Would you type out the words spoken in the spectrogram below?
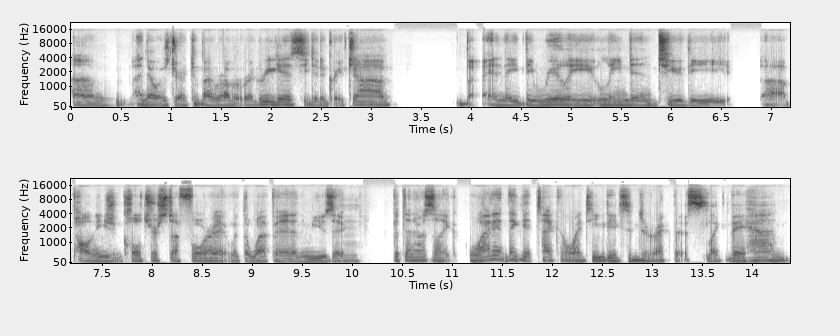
Um, I know it was directed by Robert Rodriguez. He did a great job, but and they they really leaned into the uh, Polynesian culture stuff for it with the weapon and the music. Mhm. But then I was like, why didn't they get Taika Waititi to direct this? Like they had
